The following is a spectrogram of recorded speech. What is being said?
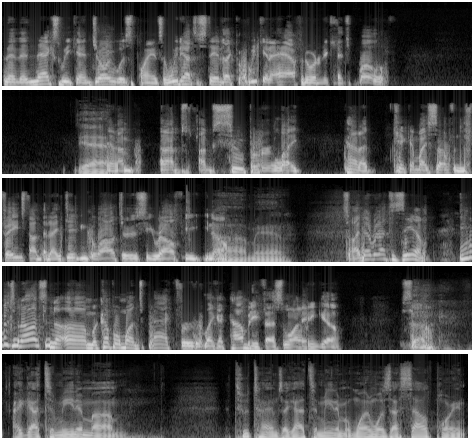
and then the next weekend Joey was playing. So we'd have to stay like a week and a half in order to catch both. yeah, And I'm I'm I'm super like kind of kicking myself in the face now that I didn't go out there to see Ralphie. You know, oh man, so I never got to see him. He was in Austin um, a couple months back for like a comedy festival. I didn't go. So I got to meet him um, two times. I got to meet him. One was at South Point.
